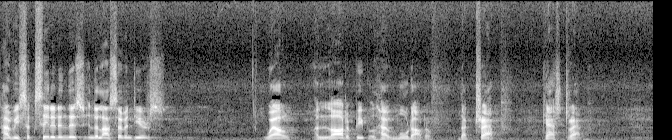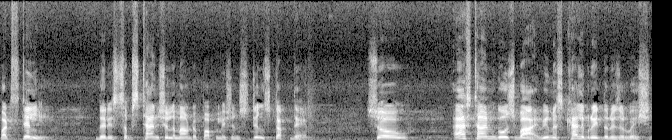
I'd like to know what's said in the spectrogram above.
have we succeeded in this in the last seventy years? Well, a lot of people have moved out of that trap, caste trap. But still, there is substantial amount of population still stuck there. So, as time goes by, we must calibrate the reservation.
